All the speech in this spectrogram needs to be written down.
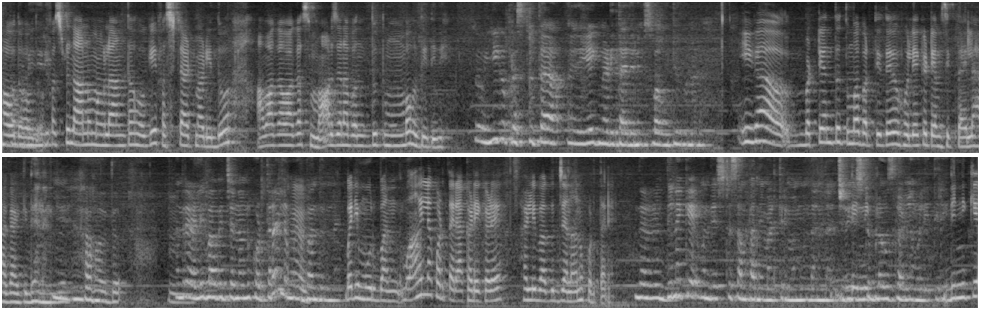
ಹೌದು ಹೌದು. ಫಸ್ಟ್ ನಾನು ಮಂಗಳ ಅಂತ ಹೋಗಿ ಫಸ್ಟ್ ಸ್ಟಾರ್ಟ್ ಮಾಡಿದ್ದು. ಅವಾಗ ಅವಾಗ ಸುಮಾರು ಜನ ಬಂದು ತುಂಬಾ ಹೊಲ್ದಿದ್ದೀವಿ. ಈಗ ಪ್ರಸ್ತುತ ಹೇಗೆ ನಡೀತಾ ಇದೆ ನಿಮ್ಮ ಈಗ ಬಟ್ಟೆ ಅಂತೂ ತುಂಬ ಬರ್ತಿದೆ ಹೊಲಿಯೋಕ್ಕೆ ಟೈಮ್ ಸಿಗ್ತಾ ಇಲ್ಲ ಹಾಗಾಗಿದೆ ನನಗೆ ಹೌದು. ಅಂದ್ರೆ ಹಳ್ಳಿ ಭಾಗದ ಜನನು ಕೊಡ್ತಾರೆ ಇಲ್ಲ ಬಂದನ್ನೇ ಬರೀ ಮೂರು ಬಂದ್ ಇಲ್ಲ ಕೊಡ್ತಾರೆ ಆ ಕಡೆ ಈ ಕಡೆ ಹಳ್ಳಿ ಭಾಗದ ಜನಾನು ಕೊಡ್ತಾರೆ. ದಿನಕ್ಕೆ ಒಂದೆಷ್ಟು ಸಂಪಾದನೆ ಮಾಡ್ತೀರಿ ಮ್ಯಾಮ್ ಒಂದು ಅಂದಾಜು ಎಷ್ಟು ಬ್ಲೌಸ್ಗಳನ್ನ ಹೊಲಿತೀರಿ? ದಿನಕ್ಕೆ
